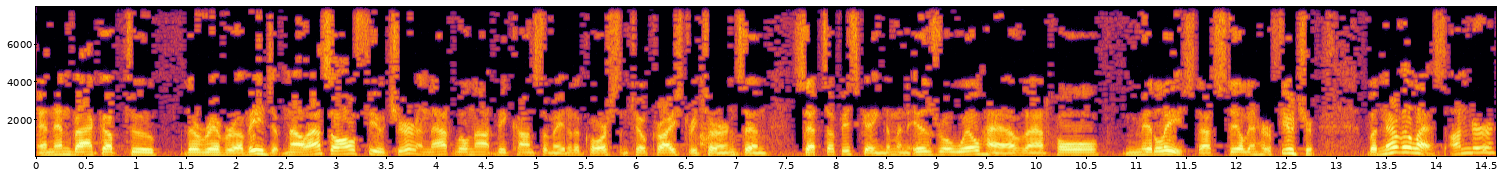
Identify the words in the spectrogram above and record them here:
and then back up to the river of Egypt. Now, that's all future, and that will not be consummated, of course, until Christ returns and sets up his kingdom, and Israel will have that whole Middle East. That's still in her future. But nevertheless, under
